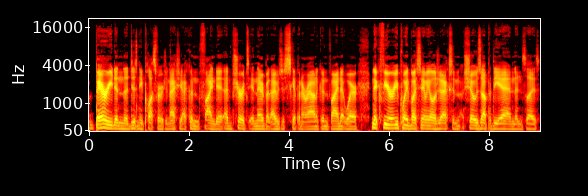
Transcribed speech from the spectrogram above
buried in the Disney Plus version. Actually, I couldn't find it. I'm sure it's in there, but I was just skipping around and couldn't find it. Where Nick Fury, played by Samuel L. Jackson, shows up at the end and says.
